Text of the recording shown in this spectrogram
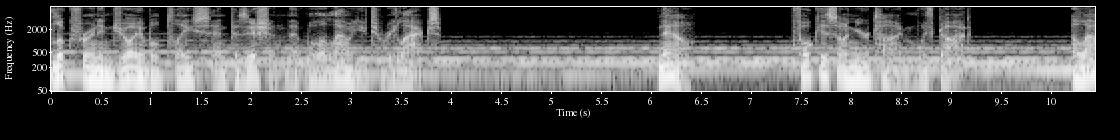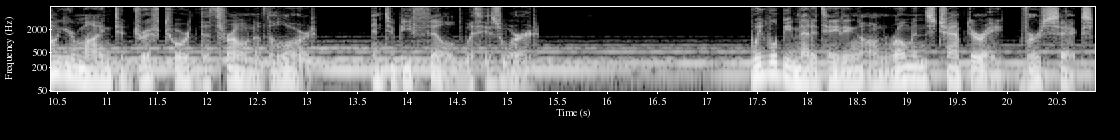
Look for an enjoyable place and position that will allow you to relax. Now, focus on your time with God. Allow your mind to drift toward the throne of the Lord and to be filled with His Word. We will be meditating on Romans chapter 8, verse 6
